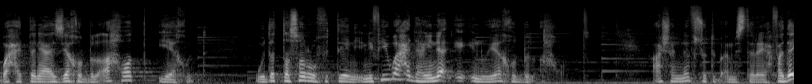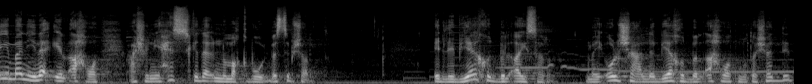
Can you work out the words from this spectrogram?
واحد تاني عايز ياخد بالأحوط ياخد. وده التصرف التاني إن في واحد هينقي إنه ياخد بالأحوط. عشان نفسه تبقى مستريح. فدايما ينقي الأحوط عشان يحس كده إنه مقبول بس بشرط اللي بياخد بالأيسر ما يقولش على اللي بياخد بالأحوط متشدد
